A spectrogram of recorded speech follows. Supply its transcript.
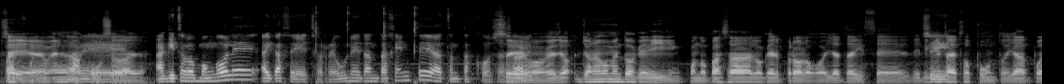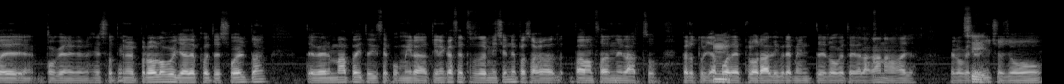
Sí, es una excusa, vaya. Aquí están los mongoles, hay que hacer esto, reúne tanta gente a tantas cosas. Sí, porque yo, yo en el momento que vi, cuando pasa lo que es el prólogo, ella te dice, dirígete a estos puntos, ya puedes, porque eso tiene el prólogo, y ya después te sueltan, te ve el mapa y te dice, pues mira, tienes que hacer estas misiones para, para avanzar en el acto. Pero tú ya mm. puedes explorar libremente lo que te dé la gana, vaya. Es lo que te he dicho, yo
